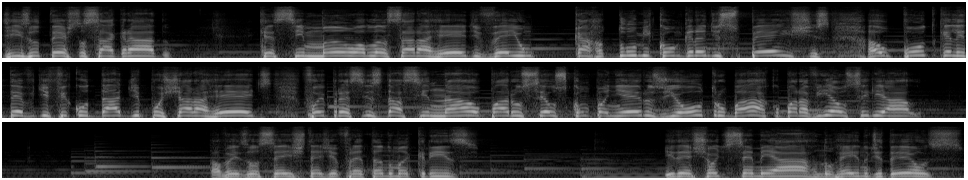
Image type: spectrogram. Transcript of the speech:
Diz o texto sagrado que Simão, ao lançar a rede, veio um cardume com grandes peixes, ao ponto que ele teve dificuldade de puxar a rede. Foi preciso dar sinal para os seus companheiros de outro barco para vir auxiliá-lo. Talvez você esteja enfrentando uma crise e deixou de semear no reino de Deus,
